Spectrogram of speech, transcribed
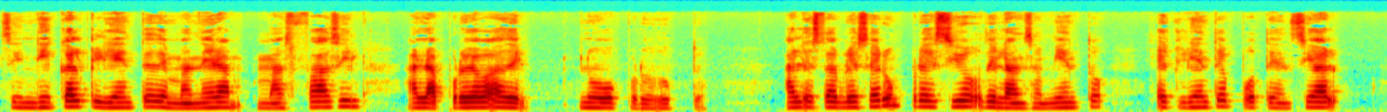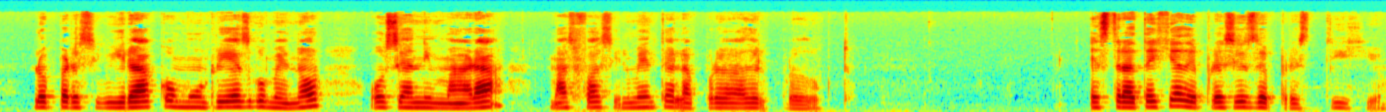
se indica al cliente de manera más fácil a la prueba del nuevo producto. Al establecer un precio de lanzamiento, el cliente potencial lo percibirá como un riesgo menor o se animará más fácilmente a la prueba del producto. Estrategia de precios de prestigio.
